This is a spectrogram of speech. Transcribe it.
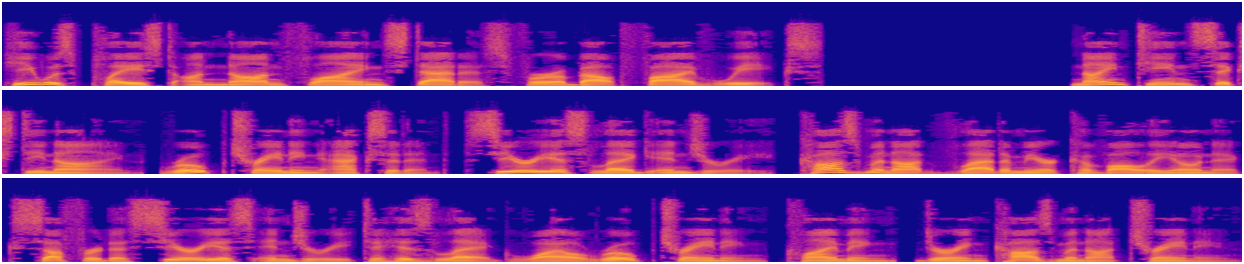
He was placed on non-flying status for about five weeks. 1969, rope training accident, serious leg injury. Cosmonaut Vladimir Kovalyonok suffered a serious injury to his leg while rope training climbing, during cosmonaut training.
